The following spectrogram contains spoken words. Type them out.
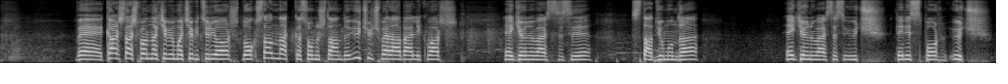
Ve karşılaşmanın hakemi maçı bitiriyor. 90 dakika sonuçlandı. 3-3 beraberlik var. Ege Üniversitesi stadyumunda. Ege Üniversitesi 3, Deniz Spor 3.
